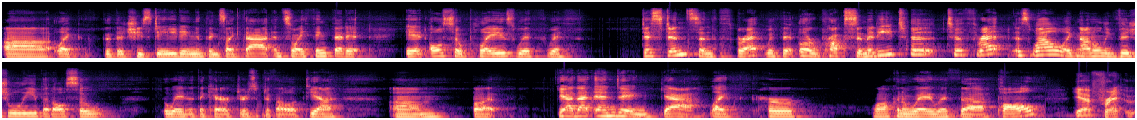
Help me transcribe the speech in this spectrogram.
uh like that, that she's dating and things like that. And so I think that it it also plays with with distance and threat with it or proximity to to threat as well like not only visually but also the way that the characters are developed. Yeah. Um, but yeah, that ending, yeah, like her walking away with uh, Paul. Yeah, friend,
